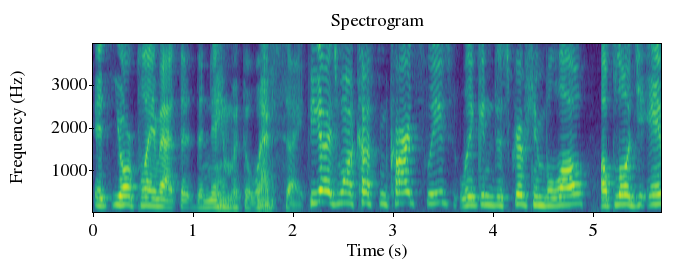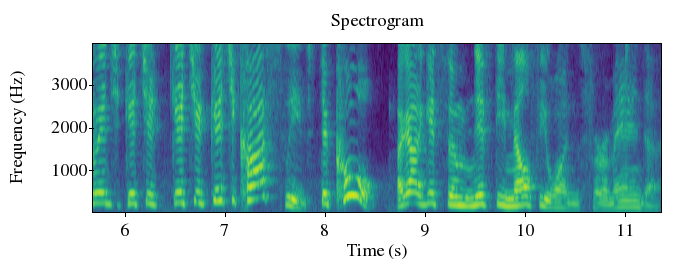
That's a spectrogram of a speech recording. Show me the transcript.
It's your playmat, the, the name of the website. If you guys want custom card sleeves, link in the description below. Upload your image, get your get your get your cost sleeves. They're cool. I gotta get some nifty Melffy ones for Amanda.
